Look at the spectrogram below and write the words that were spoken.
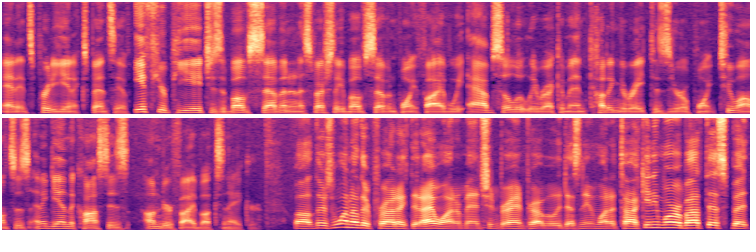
and it's pretty inexpensive. If your pH is above 7 and especially above 7.5, we absolutely recommend cutting the rate to 0.2 ounces. And again, the cost is under 5 bucks an acre. Well, there's one other product that I want to mention. Brian probably doesn't even want to talk anymore about this, but,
